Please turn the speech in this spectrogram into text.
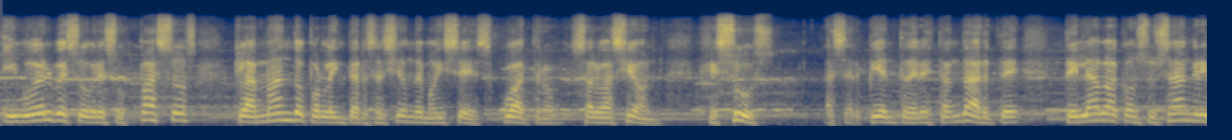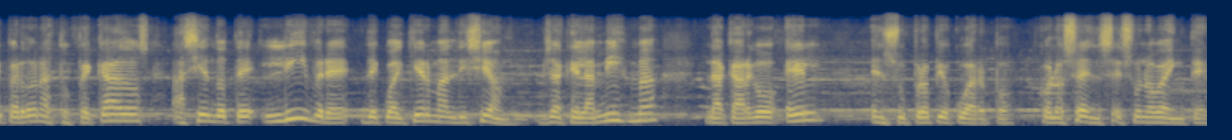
y vuelve sobre sus pasos clamando por la intercesión de Moisés. 4. Salvación. Jesús la serpiente del estandarte, te lava con su sangre y perdonas tus pecados, haciéndote libre de cualquier maldición, ya que la misma la cargó Él en su propio cuerpo. Colosenses 1:20.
